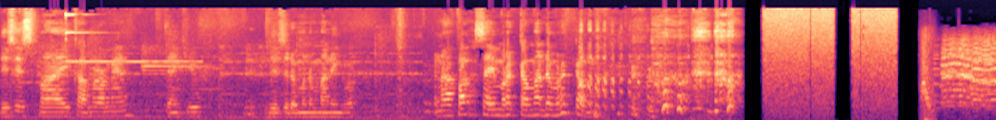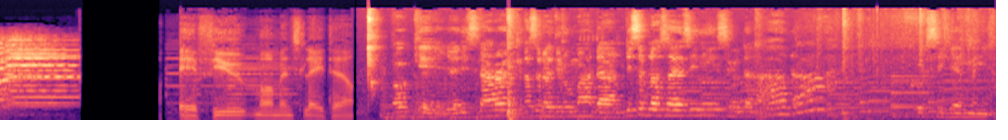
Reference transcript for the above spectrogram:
This is my cameraman. Thank you. Dia sudah menemani gue. Kenapa saya merekam anda merekam? Few moments later. Oke, jadi sekarang kita sudah di rumah dan di sebelah saya sini sudah ada kursi gamingnya.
